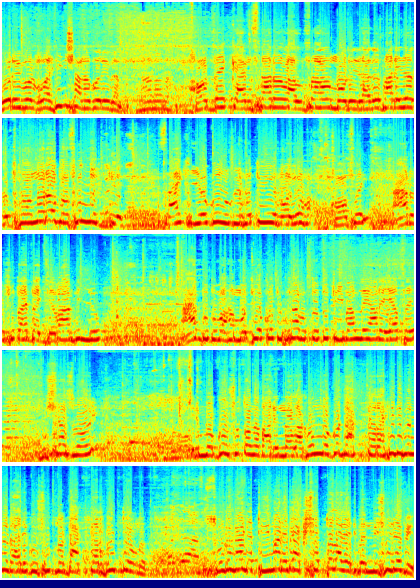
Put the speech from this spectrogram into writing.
গরিবের কোনো হিংসা না করিবেন হদে ক্যান্সার ও আলসা ও মরি যাবে পারি যাবে পনেরো বছর লাগবে তাই কি হলে হসই আর ওষুধ তাই বাজ্যে মা ফিরল মাহমুদীয় বুধ মাহমুদ কত খারাপ তো টিমালে আর ইয়াতে বিশ্বাস নয়? মগু ওষুধ বাড়ির না রাখুন ডাক্তার রাখি দিবেন বাড়ি ডাক্তার হইত এক সপ্তাহ লাগাই দিবেন, মিশে যাবি।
